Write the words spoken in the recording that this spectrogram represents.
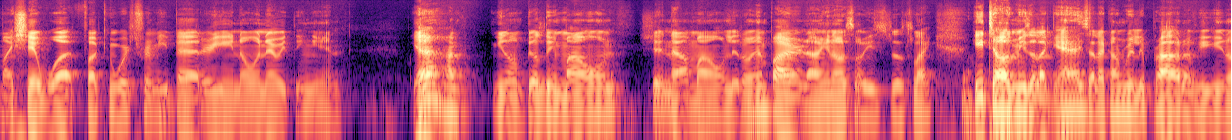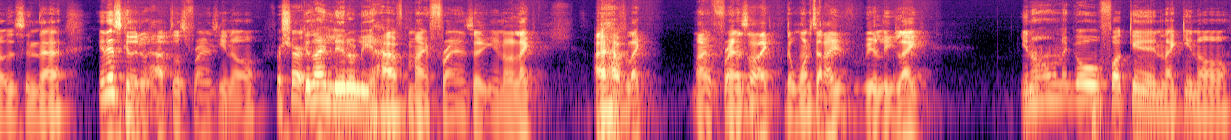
my shit, what fucking works for me better, you know, and everything. And yeah, I'm you know building my own shit now, my own little empire now, you know. So he's just like he tells me he's like, yeah, he's like, I'm really proud of you, you know, this and that. And it's good to have those friends, you know. for sure. Because I literally have my friends that, you know, like, I have, like, my friends, like, the ones that I really, like, you know, I want to go fucking, like, you know,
